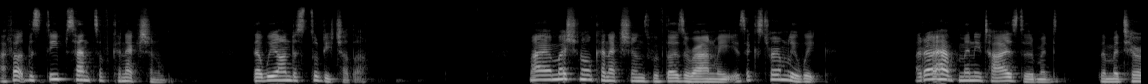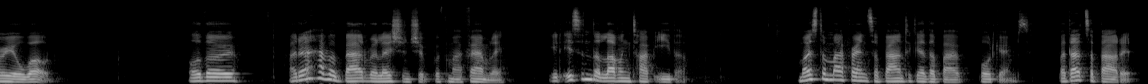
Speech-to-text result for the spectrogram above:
I felt this deep sense of connection, that we understood each other. My emotional connections with those around me is extremely weak. I don't have many ties to the material world. Although I don't have a bad relationship with my family, it isn't the loving type either. Most of my friends are bound together by board games, but that's about it.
